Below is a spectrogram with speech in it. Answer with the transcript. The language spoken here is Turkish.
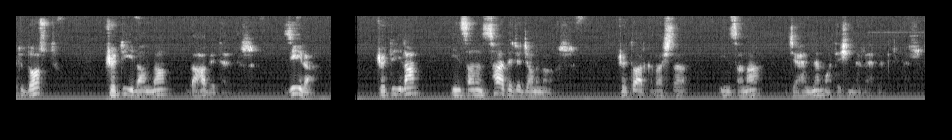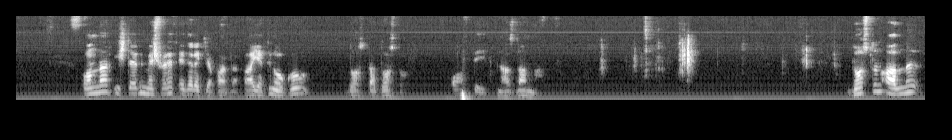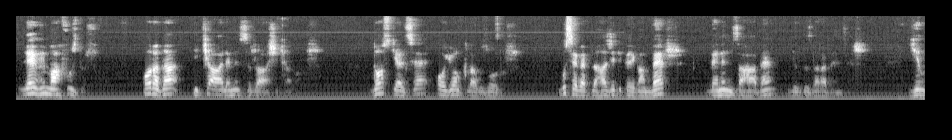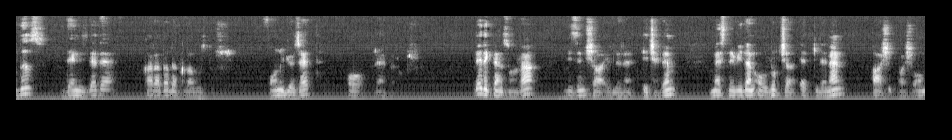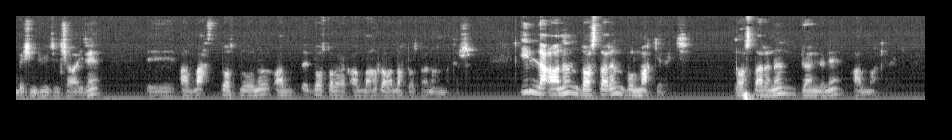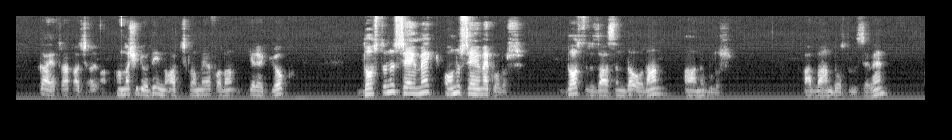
kötü dost, kötü ilandan daha beterdir. Zira kötü ilan insanın sadece canını alır. Kötü arkadaşsa insana cehennem ateşinde rehberlik eder. Onlar işlerini meşveret ederek yaparlar. Ayetin oku, dosta dost ol. Of deyip nazlanma. Dostun alnı levh-i mahfuzdur. Orada iki alemin sırrı aşikar olur. Dost gelse o yol kılavuzu olur. Bu sebeple Hazreti Peygamber benim sahabem yıldızlara benzer. Yıldız denizde de karada da kılavuzdur. Onu gözet, o rehber olur. Dedikten sonra bizim şairlere geçelim. Mesnevi'den oldukça etkilenen Aşık Paşa 15. yüzyıl şairi Allah dostluğunu dost olarak Allah'ı ve Allah dostlarını anlatır. İlla anın dostların bulmak gerek. Dostlarının gönlünü almak gerek. Gayet rahat anlaşılıyor değil mi? Açıklamaya falan gerek yok. Dostunu sevmek, onu sevmek olur. Dost rızasında olan anı bulur. Allah'ın dostunu seven,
